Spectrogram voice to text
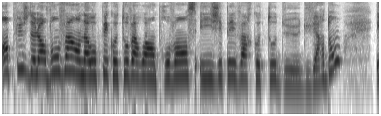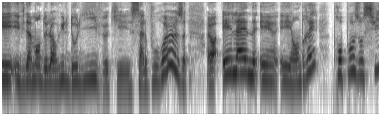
En plus de leur bon vin en AOP Coteau Varois en Provence et IGP Var Coteau du, du Verdon, et évidemment de leur huile d'olive qui est savoureuse. Alors Hélène et, André proposent aussi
